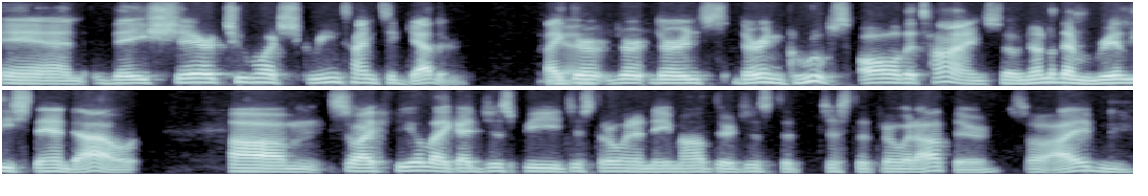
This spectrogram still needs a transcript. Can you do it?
and they share too much screen time together. Like yeah. they're they're they're in they're in groups all the time, so none of them really stand out. Um, so I feel like I'd just be just throwing a name out there just to just to throw it out there. So I'm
